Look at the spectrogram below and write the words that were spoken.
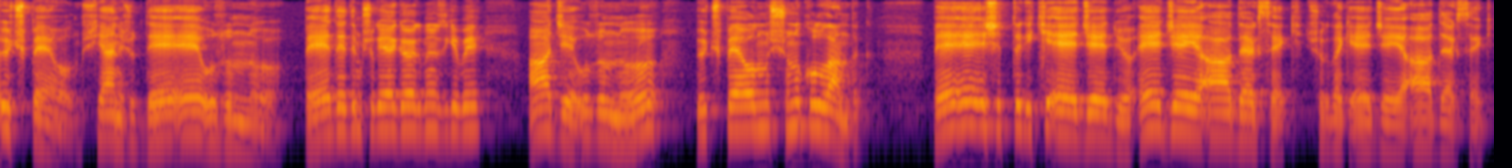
3B olmuş. Yani şu DE uzunluğu B dedim şuraya gördüğünüz gibi. AC uzunluğu 3B olmuş. Şunu kullandık. BE eşittir 2EC diyor. EC'ye A dersek, şuradaki EC'ye A dersek,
